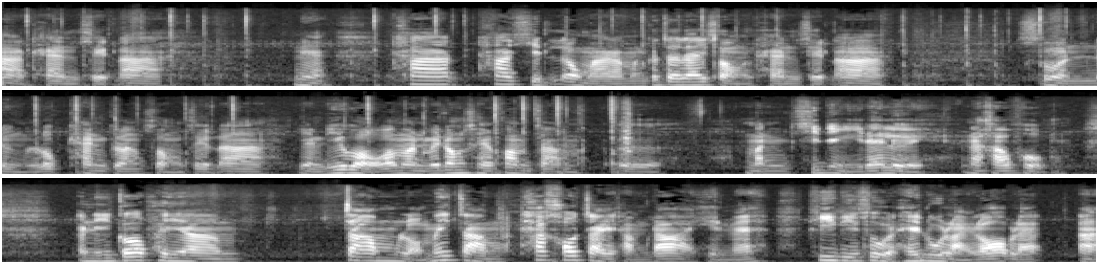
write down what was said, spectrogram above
r tan เซต r เนี่ย ถ้าถ้าคิดออกมา มันก็จะได้2 tan เซต r ส่วน1ลบ tan กลาง2เซต r อย่างที่บอกว่ามันไม่ต้องใช้ความจำเออ มันคิดอย่างนี้ได้เลยนะครับผม อันนี้ก็พยายาม จำหรอไม่จำถ้าเข้าใจทำได้เห็นไหมพี่พิสูจน์ให้ดูหลายรอบแล้วอะ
